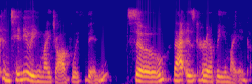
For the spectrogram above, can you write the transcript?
continuing my job with VIN, so that is currently my income.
